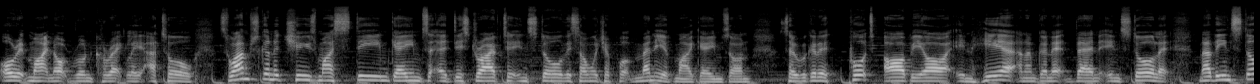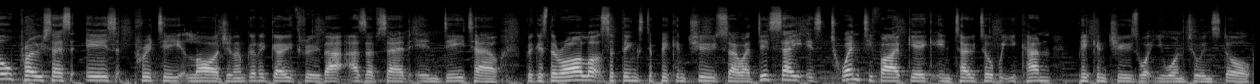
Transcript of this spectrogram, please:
or it might not run correctly at all. So I'm just going to choose my Steam Games disk drive to install this on, which I put many of my games on. So we're going to put RBR in here and I'm going to then install it. Now the install process is pretty large and I'm going to go through that as I've said in detail because there are lots of things to pick and choose. So I did say it's 25 gig in total, but you can pick and choose what you want to install.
